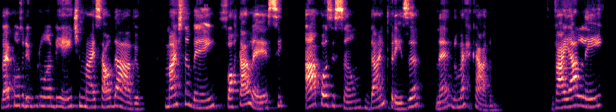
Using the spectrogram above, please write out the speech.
vai contribuir para um ambiente mais saudável, mas também fortalece a posição da empresa né, no mercado. Vai além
